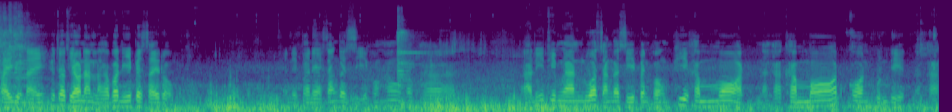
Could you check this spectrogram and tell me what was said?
ไฟอยู่ไหนอยู่แถวๆนั้นแหละครับว่าหนี้ไปใส่ดอกอันนี้แผนกสังกะสีของเฮ้าครับค่ะอันนี้ทีมงานรั้วสังกะสีเป็นของพี่คำมอดนะคะคำมอดคอนขุนเดชนะคะ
